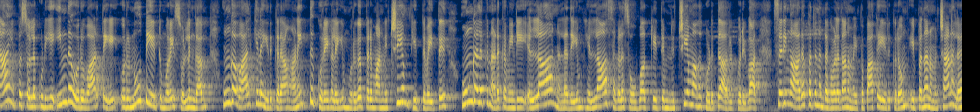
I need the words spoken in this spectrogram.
நான் இப்போ சொல்லக்கூடிய இந்த ஒரு வார்த்தையை ஒரு நூற்றி எட்டு முறை சொல்லுங்க. உங்கள் வாழ்க்கையில் இருக்கிற அனைத்து குறைகளையும் முருகப்பெருமான் நிச்சயம் தீர்த்து வைத்து உங்களுக்கு நடக்க வேண்டிய எல்லா நல்லதையும் எல்லா சகல சௌபாக்கியத்தையும் நிச்சயமாக கொடுத்து அருள் புரிவார். சரிங்க அதை பற்றின தகவலை தான் நம்ம இப்போ பார்க்க இருக்கிறோம். இப்போ தான் நம்ம சேனலை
